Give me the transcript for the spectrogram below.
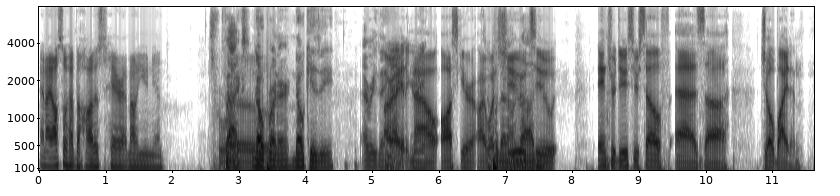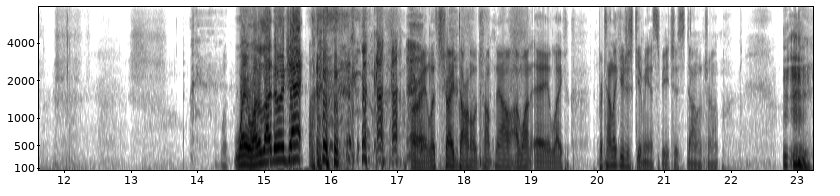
and I also have the hottest hair at Mount Union. Facts. No printer. No kizzy. Everything. All I right, gotta agree. now Oscar, I I'll want put that on you God. to introduce yourself as uh, Joe Biden. Wait, what was I doing, Jack? All right, let's try Donald Trump now. I want a like pretend like you're just giving a speech It's Donald Trump.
